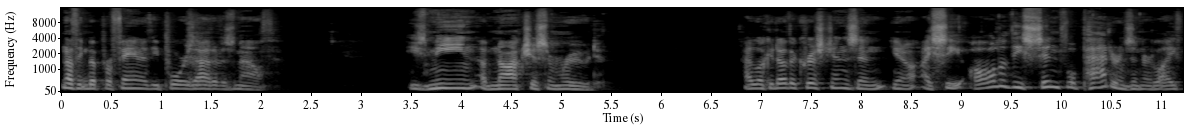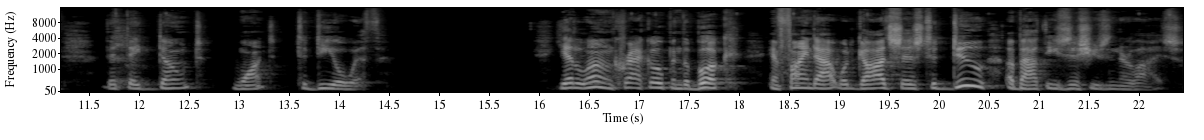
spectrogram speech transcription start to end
nothing but profanity pours out of his mouth. He's mean, obnoxious, and rude. I look at other Christians and, you know, I see all of these sinful patterns in their life that they don't want to deal with. Yet alone crack open the book and find out what God says to do about these issues in their lives.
